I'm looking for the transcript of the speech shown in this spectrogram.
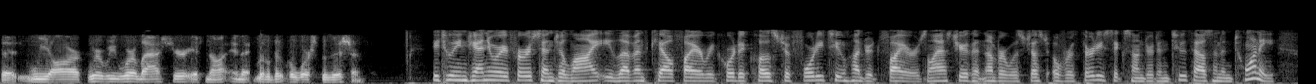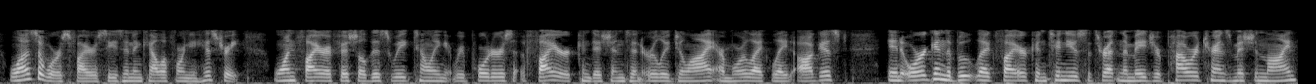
that we are where we were last year, if not in a little bit of a worse position. Between January 1st and July 11th, CAL FIRE recorded close to 4,200 fires. Last year, that number was just over 3,600, and 2020 was the worst fire season in California history. One fire official this week telling reporters fire conditions in early July are more like late August. In Oregon, the bootleg fire continues to threaten a major power transmission line,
